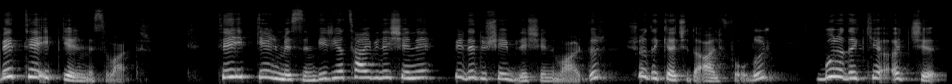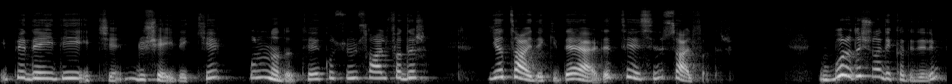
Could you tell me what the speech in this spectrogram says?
Ve T ip gerilmesi vardır. T ip gerilmesinin bir yatay bileşeni, bir de düşey bileşeni vardır. Şuradaki açı da alfa olur. Buradaki açı ipe değdiği için düşeydeki bunun adı T kosinüs alfadır. Yataydaki değer de T sinüs alfadır. Burada şuna dikkat edelim.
